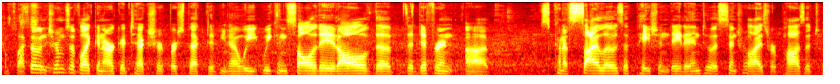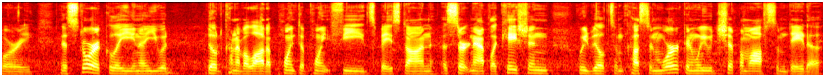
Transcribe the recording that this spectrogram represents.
complexity? So in terms of like an architecture perspective, you know, we, we consolidated all of the, the different uh, kind of silos of patient data into a centralized repository. Historically, you know, you would build kind of a lot of point-to-point -point feeds based on a certain application. We'd build some custom work and we would ship them off some data.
